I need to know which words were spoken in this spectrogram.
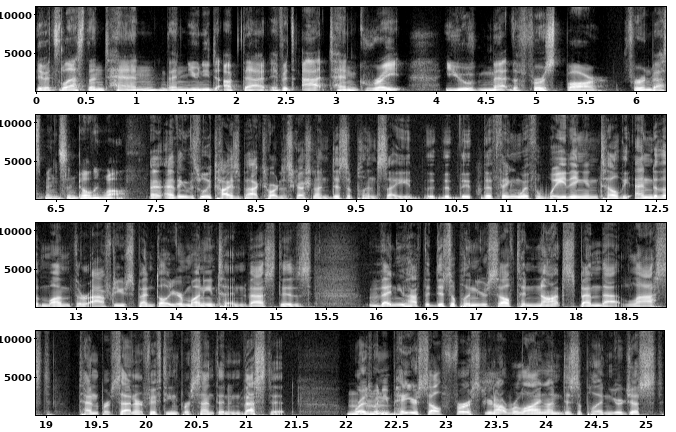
If it's less than 10, then you need to up that. If it's at 10, great. You've met the first bar for investments and building wealth. I think this really ties back to our discussion on discipline, Saeed. The, the, the thing with waiting until the end of the month or after you spent all your money to invest is then you have to discipline yourself to not spend that last 10% or 15% and invest it. Whereas mm-hmm. when you mm-hmm. pay yourself first, you're not relying on discipline. You're just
